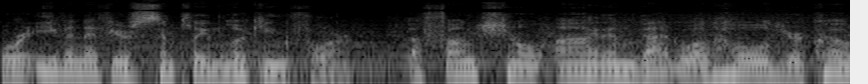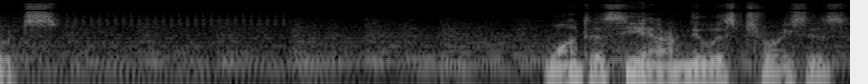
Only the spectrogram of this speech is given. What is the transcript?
or even if you're simply looking for a functional item that will hold your coats. Want to see our newest choices?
